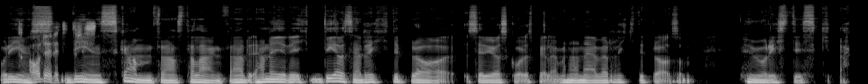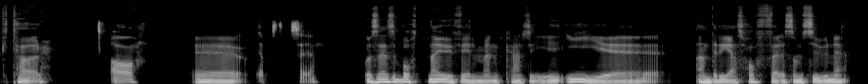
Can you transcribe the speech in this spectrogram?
Och det är ju en, Ja, det är det är en skam för hans talang. För han, han är ju dels en riktigt bra seriös skådespelare, men han är även riktigt bra som humoristisk aktör. Ja, Eh, det måste jag säga. Och sen så bottnar ju filmen kanske i, i eh, Andreas Hoffer som Sune.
